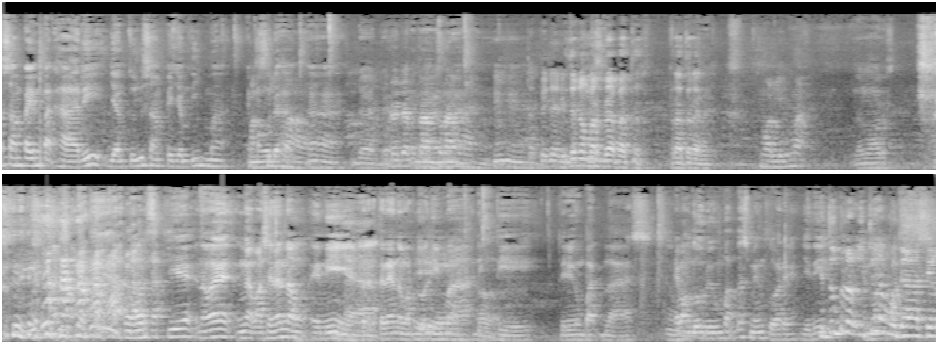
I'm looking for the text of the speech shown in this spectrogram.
sampai 4 hari jam 7 sampai jam 5 Emang udah Maksimal. heeh, udah ada. udah ada peraturannya Mm-mm. Tapi dari Itu nomor berapa tuh peraturannya? nomor lima nomor nomor sekian namanya enggak maksudnya nom, ini Iya. peraturannya nomor 25 Iya. dikti dari 14 emang 2014 men keluarnya jadi itu belum itu yang pas. udah hasil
